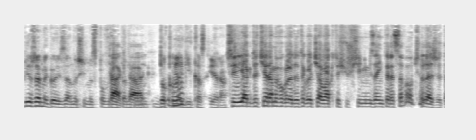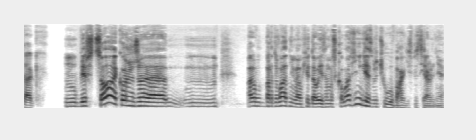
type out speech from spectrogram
Bierzemy go i zanosimy z powrotem Tak, tak. do kolegi kasjera. Czy jak docieramy w ogóle do tego ciała, ktoś już się nim zainteresował, czy leży tak? Mm, Wiesz co? Jako, że mm, ba- bardzo ładnie wam się dało je zamaskować, nikt nie zwrócił uwagi specjalnie.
